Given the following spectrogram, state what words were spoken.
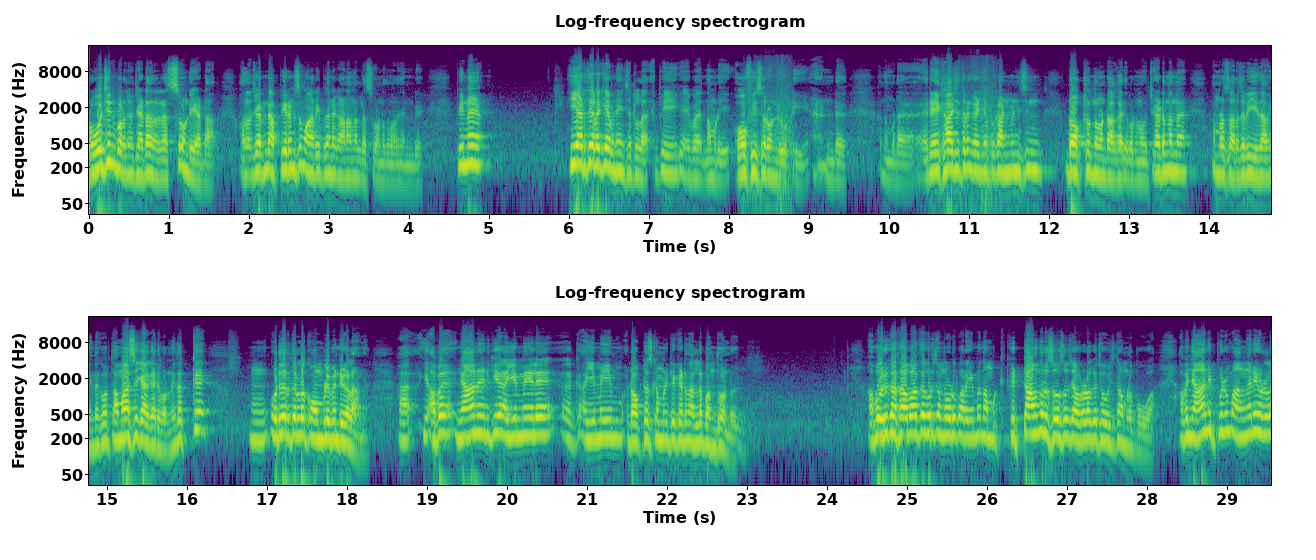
റോജിൻ പറഞ്ഞു ചേട്ടാ നല്ല രസമുണ്ട് ചേട്ടാ. അന്ന് ചേട്ടന്റെ അപ്പിയറൻസ് മാറിയപ്പോൾ തന്നെ കാണാൻ നല്ല രസമുണ്ടെന്ന് പറഞ്ഞിട്ടുണ്ട്. പിന്നെ ഈ അടുത്തിടയ്ക്ക് അഭിനയിച്ചിട്ടുള്ള ഇപ്പോൾ ഈ നമ്മുടെ ഓഫീസർ ഓൺ ഡ്യൂട്ടി ആൻഡ് നമ്മുടെ രേഖാചിത്രം കഴിഞ്ഞപ്പോൾ കൺവിൻസിങ് ഡോക്ടർ എന്നുകൊണ്ട് ആൾക്കാർ പറഞ്ഞു. ചേട്ടൻ തന്നെ നമ്മുടെ സർജറി ചെയ്താൽ എന്നൊക്കെ തമാശയ്ക്ക് ആൾക്കാർ പറഞ്ഞു. ഇതൊക്കെ ഒരു തരത്തിലുള്ള കോംപ്ലിമെന്റുകളാണ് അപ്പോൾ ഞാൻ എനിക്ക് ഐ എം എയിലെ ഐ എം എയും ഡോക്ടേഴ്സ് കമ്മ്യൂണിറ്റിയൊക്കെ നല്ല ബന്ധമുണ്ട്. അപ്പോൾ ഒരു കഥാപാത്രത്തെക്കുറിച്ച് നമ്മളോട് പറയുമ്പോൾ നമുക്ക് കിട്ടാവുന്ന റിസോഴ്സ് വെച്ച് അവരോടൊക്കെ ചോദിച്ചിട്ട് നമ്മൾ പോവുക അപ്പോൾ ഞാനിപ്പോഴും അങ്ങനെയുള്ള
